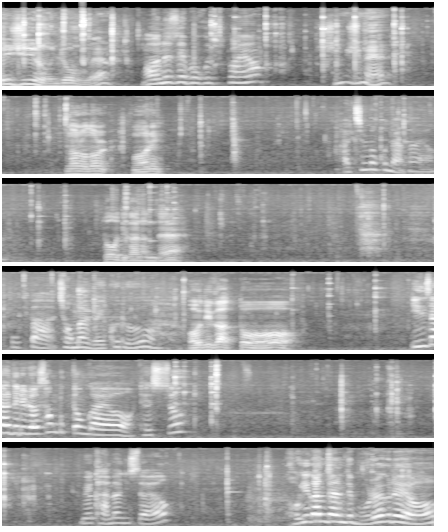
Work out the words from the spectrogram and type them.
현식이는 언제 오는 거야? 어느새 보고 싶어요? 심심해. 넌 오늘 뭐하니? 아침 먹고 나가요. 또 어디 가는데? 오빠 정말 왜 그러? 어디가 또? 인사드리러 성북동 가요. 됐어? 왜 가만히 있어요? 거기 간다는데 뭐라 그래요?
